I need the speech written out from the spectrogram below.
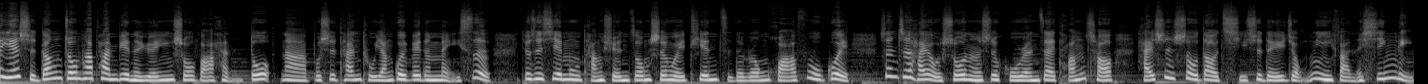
在野史当中，他叛变的原因说法很多，那不是贪图杨贵妃的美色，就是羡慕唐玄宗身为天子的荣华富贵，甚至还有说呢，是胡人在唐朝还是受到歧视的一种逆反的心理。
